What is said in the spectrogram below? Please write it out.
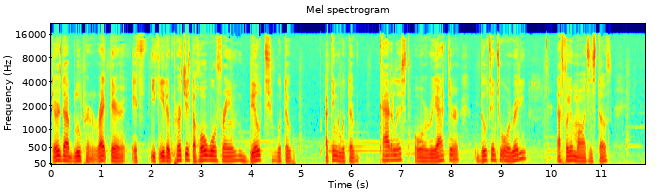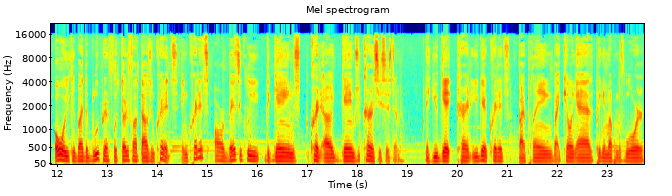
There's that blueprint right there. It's you can either purchase the whole warframe built with the i think with the catalyst or reactor built into already. That's for your mods and stuff or you can buy the blueprint for 35,000 credits. And credits are basically the game's credit uh, game's currency system. Like you get credit, you get credits by playing, by killing ads, picking them up on the floor,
